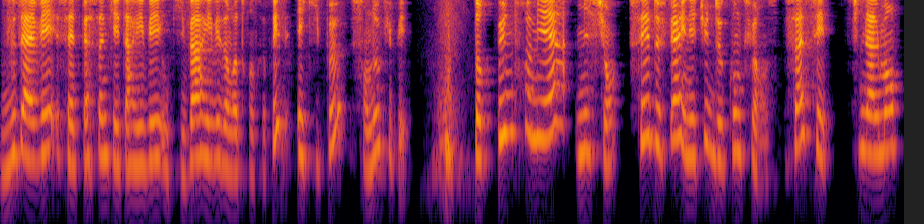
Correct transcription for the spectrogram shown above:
Vous avez cette personne qui est arrivée ou qui va arriver dans votre entreprise et qui peut s'en occuper. Donc, une première mission, c'est de faire une étude de concurrence. Ça, c'est finalement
